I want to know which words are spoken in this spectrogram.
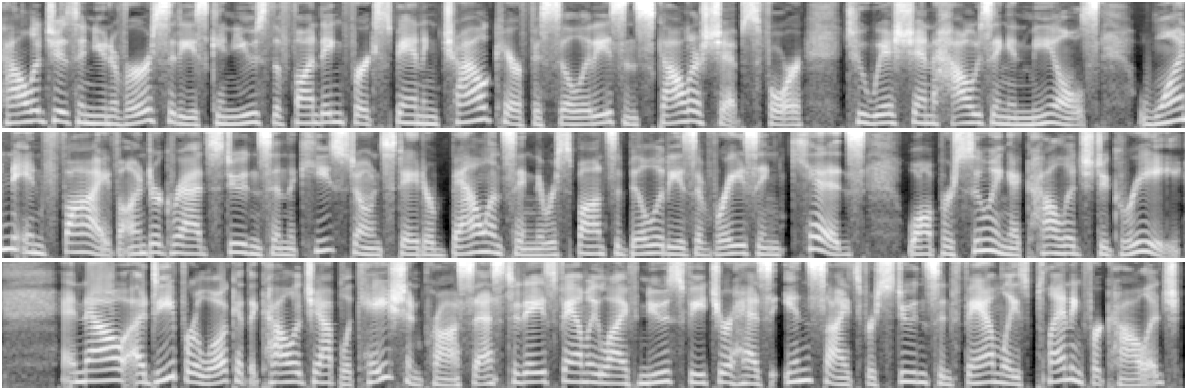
Colleges and universities can use the funding for expanding childcare facilities and scholarships for tuition, housing, and meals. One in five undergrad students in the Keystone State are balancing the responsibilities of raising kids while pursuing a college degree. And now, a deeper look at the college application process. Today's Family Life News feature has insights for students and families planning for college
